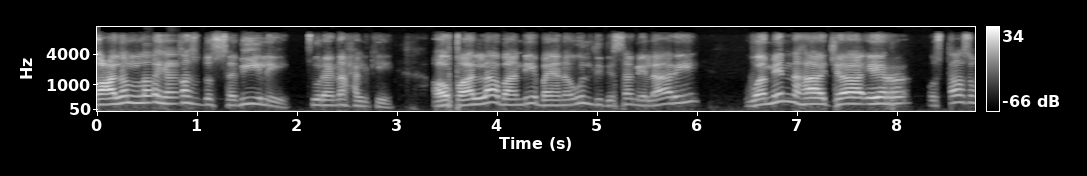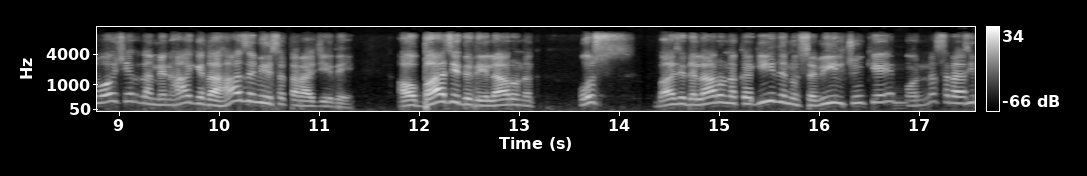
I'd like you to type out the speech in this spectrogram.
وعلى الله قصد السبيل سوره نحل کې او په الله باندې بیانول دي د سمې لارې ومنها جائر استاد وو چې د منها کې د ها ضمیر څخه تراجی دی او بعضی د دې لارو نه اوس بعضی د لارو نه کګی د نو سبیل چونکه مؤنث راځي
